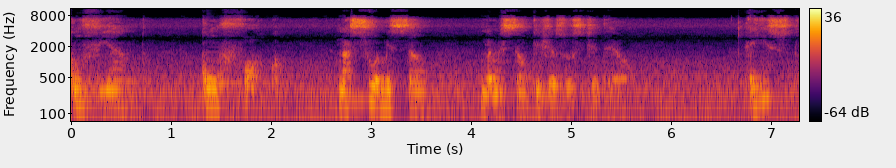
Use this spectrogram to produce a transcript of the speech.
confiando, com foco na sua missão, na missão que Jesus te deu. É isto.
